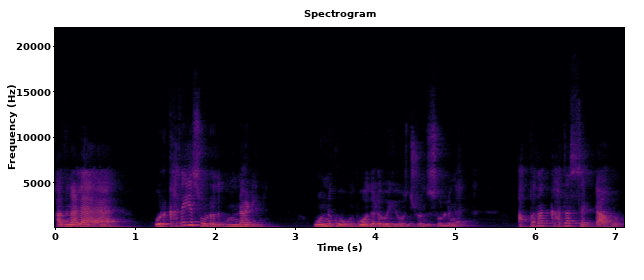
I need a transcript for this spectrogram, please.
அதனால் ஒரு கதையை சொல்கிறதுக்கு முன்னாடி ஒன்றுக்கு ஒம்பது அளவு யோசிச்சுன்னு சொல்லுங்கள் அப்போ தான் கதை செட் ஆகும்.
